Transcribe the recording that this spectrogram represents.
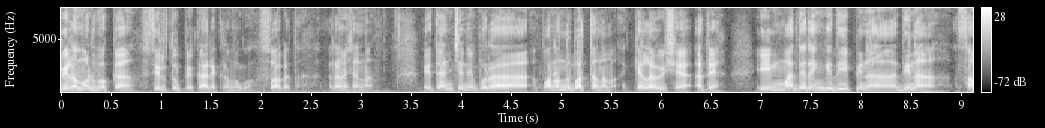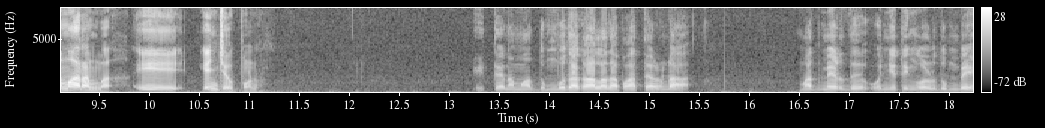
ವಿರಾಮದ ಮಾಡ್ಬಕ್ಕ ಸಿರಿತುಪ್ಪೆ ಕಾರ್ಯಕ್ರಮಗೂ ಸ್ವಾಗತ. ರಮೇಶಣ್ಣ ಈ ತಂಚನೆ ಪುರ ಪನೊಂದು ಬತ್ತ ನಮ್ಮ ಕೆಲ ವಿಷಯ. ಅದೇ, ಈ ಮದರಂಗಿ ದೀಪಿನ ದಿನ ಸಮಾರಂಭ ಈ ಎಂಚ ಉಪ್ಪುಂಡು ಇತ್ತೆ ನಮ್ಮ ದುಂಬುದ ಕಾಲದ ಪಾತ್ರಂಡ ಮದ್ಮೇರ್ದು ಒಂಜಿ ತಿಂಗಳು ದುಂಬೆ,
